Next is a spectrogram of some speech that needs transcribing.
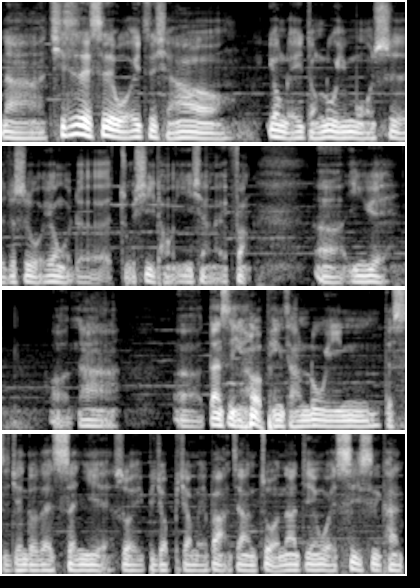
那其实也是我一直想要用的一种录音模式，就是我用我的主系统音响来放呃音乐。哦，那呃，但是因为我平常录音的时间都在深夜，所以比较比较没办法这样做。那今天我也试一试看，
